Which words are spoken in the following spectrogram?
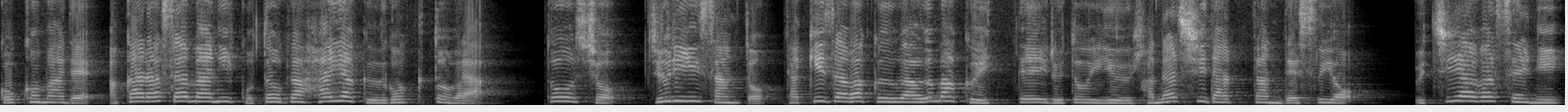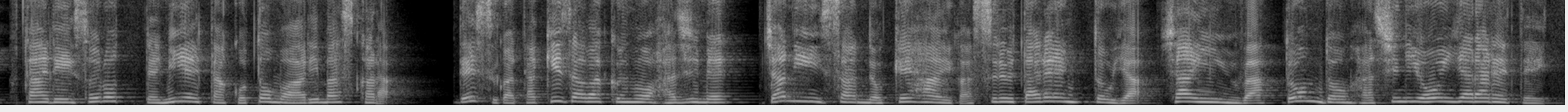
ここまであからさまにことが早く動くとは、当初、ジュリーさんと滝沢くんはうまくいっているという話だったんですよ。打ち合わせに二人揃って見えたこともありますから。ですが滝沢くんをはじめ、ジャニーさんの気配がするタレントや社員はどんどん端に追いやられていった。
